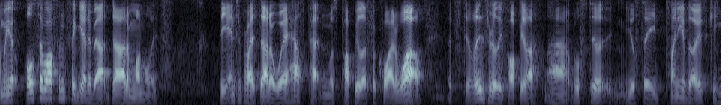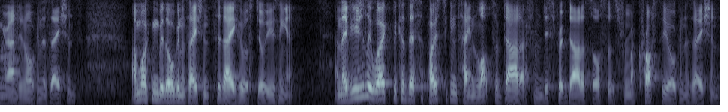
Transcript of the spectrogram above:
And we also often forget about data monoliths. The enterprise data warehouse pattern was popular for quite a while, it still is really popular. Uh, we'll still, you'll see plenty of those kicking around in organizations. I'm working with organizations today who are still using it. And they've usually worked because they're supposed to contain lots of data from disparate data sources from across the organization.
